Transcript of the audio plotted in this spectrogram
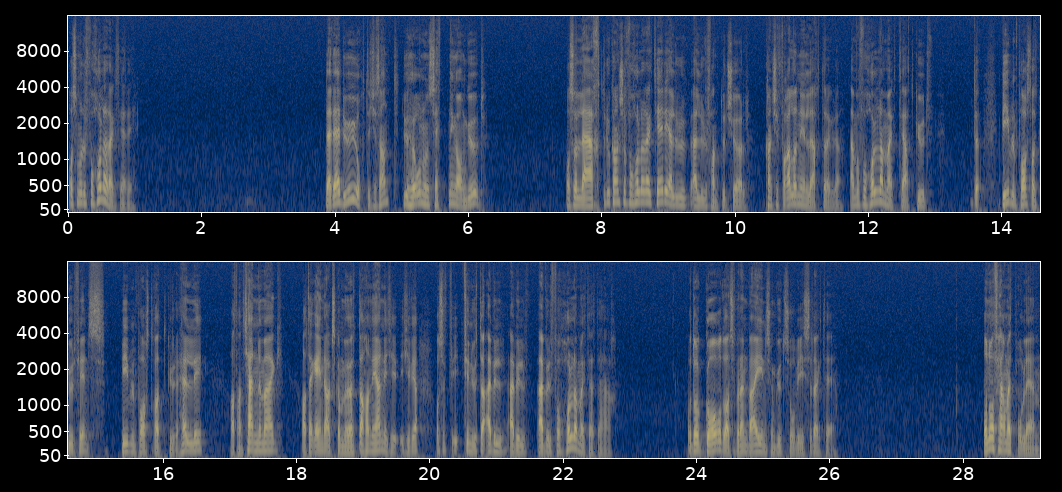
og så må du forholde deg til dem. Det er det du har gjort. ikke sant? Du hører noen setninger om Gud. Og så lærte du kanskje å forholde deg til dem, eller, eller, du fant ut sjøl. Kanskje foreldrene dine lærte deg det. Jeg må forholde meg til at Gud det, Bibelen påstår at Gud fins. Bibelen påstår at Gud er hellig, at han kjenner meg, at jeg en dag skal møte han igjen. Ikke, ikke og så finne ut at jeg vil, jeg, vil, jeg vil forholde meg til dette her. Og Da går du altså på den veien som Guds ord viser deg til. Og nå får vi et problem.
